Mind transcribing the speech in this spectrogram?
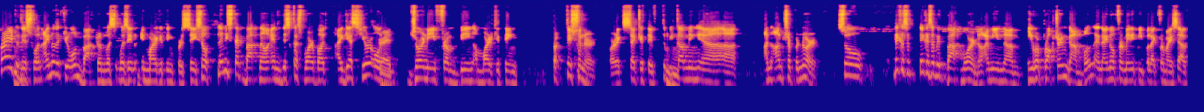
prior to mm-hmm. this one, I know that your own background was was in, in marketing per se. So let me step back now and discuss more about, I guess, your own right. journey from being a marketing practitioner or executive to Mhm. becoming uh, uh, an entrepreneur. So take us take us a bit back more. No, I mean um, you were Procter and Gamble, and I know for many people, like for myself,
